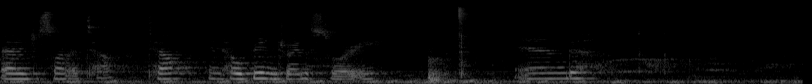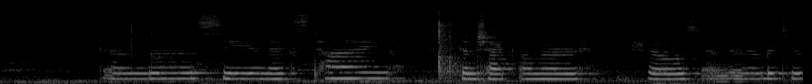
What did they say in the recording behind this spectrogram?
And I just want to tell, tell, and hope you enjoy the story. And and uh, see you next time. You can check on our shows and remember to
